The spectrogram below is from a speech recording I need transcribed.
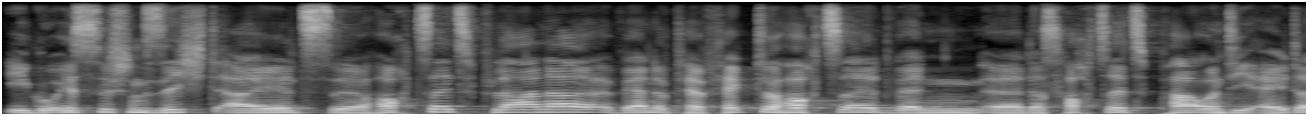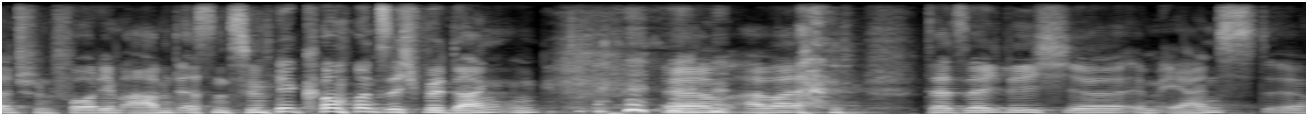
egoistischen Sicht als äh, Hochzeitsplaner, wäre eine perfekte Hochzeit, wenn äh, das Hochzeitspaar und die Eltern schon vor dem Abendessen zu mir kommen und sich bedanken. Ähm, aber tatsächlich äh, im Ernst, äh,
